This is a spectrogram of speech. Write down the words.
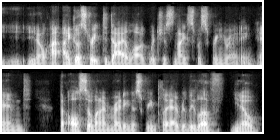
you know I, I go straight to dialogue, which is nice with screenwriting. And but also when I'm writing a screenplay, I really love, you know,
